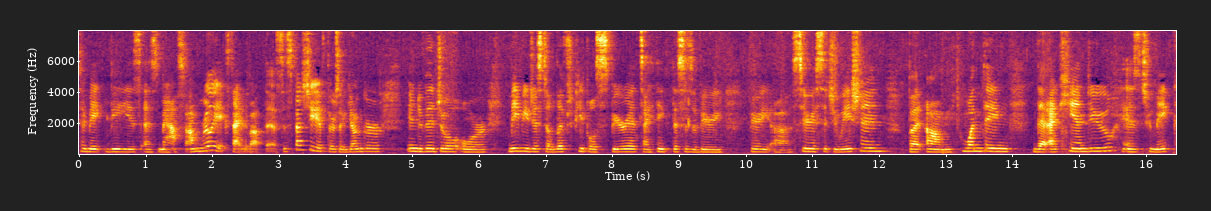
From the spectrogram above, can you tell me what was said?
to make these as masks. I'm really excited about this, especially if there's a younger individual or maybe just to lift people's spirits. I think this is a very, very uh, serious situation. But um, one thing that I can do is to make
